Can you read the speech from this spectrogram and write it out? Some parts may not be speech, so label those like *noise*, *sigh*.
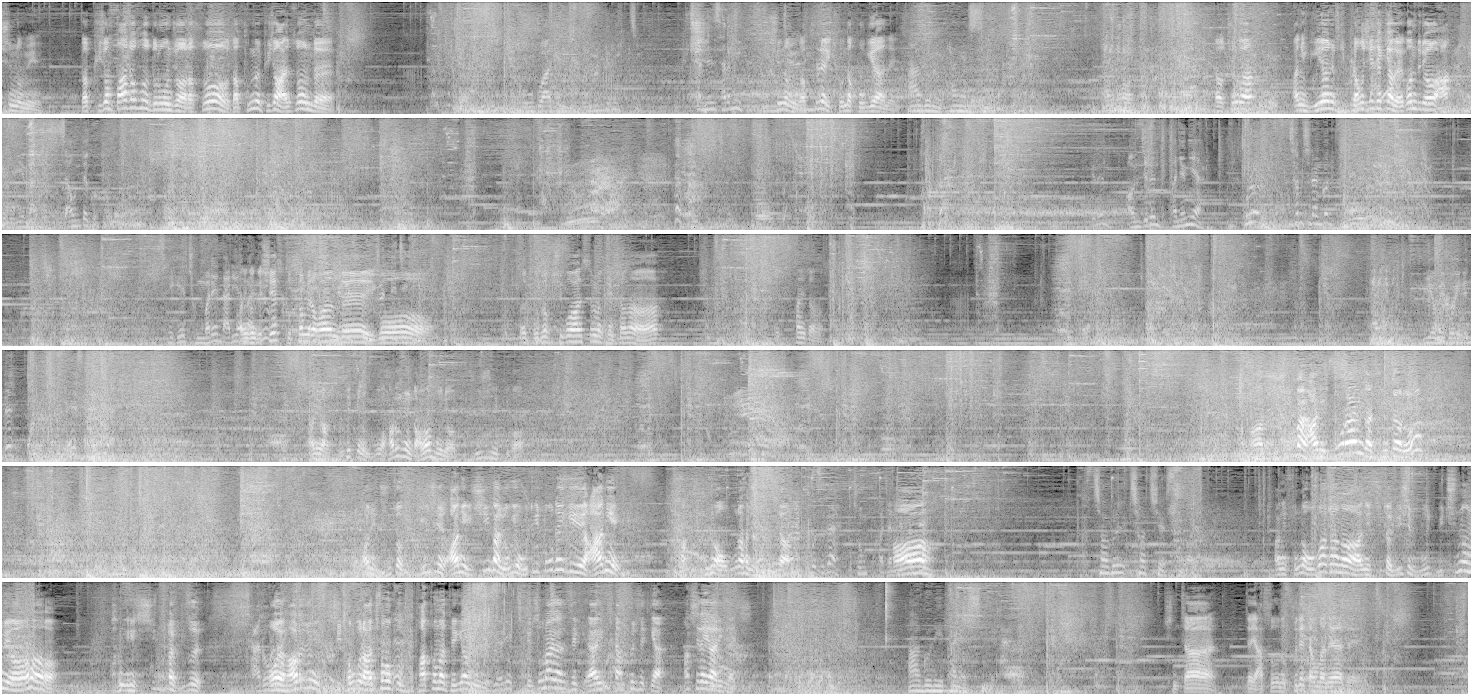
미친놈이. 나 비전 빠져서 들어온 줄 알았어. 나 분명 비전 안 썼는데. 고고하게 물물이 있지. 찾는 사람이 미친놈인가? 플레이 존나 고귀하네. 아군을 당했습니다. 야, 친구야. 아니, 미연을 병신 새끼야 왜 건드려? 아, 맞서 싸운다고. 언제든 환영이야. 물론 참신한 건 세계 종말의 날이야. 아니 근데 CS 극혐이라고 하는데 이거 너 도벽 치고 했으면 괜찮아 스판이잖아 위험해 보이는데 내 스타일이야. 아니 야, 이 새끼는 뭐 하루 종일 나만 보냐 유시 새끼가 아 씨발 아니 또라이인가 진짜로? 아니 진짜 김신 아니 씨발 여기 어떻게 또 대기해? 아니 아 존나 억울하네 진짜. 아. 적을 처치했습니다. 아니 존나 오바잖아. 아니 진짜 리신 무, 미친놈이야. 아니 씨발 무슨 잘 어 올라. 하루 종일 지 정글 안 쳐먹고 바텀만 대기하고 있네 개 또라이 같은 새끼 야이 ям풀 새끼야 확실하게 씨. 아군이 당했습니다. 진짜 진짜 야스오는 후대장만 해야 돼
